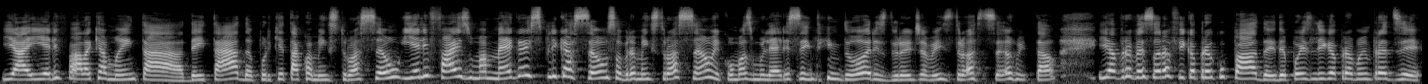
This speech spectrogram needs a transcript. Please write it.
E aí ele fala que a mãe tá deitada porque tá com a menstruação e ele faz uma mega explicação sobre a menstruação e como as mulheres sentem dores durante a menstruação e tal. E a professora fica preocupada e depois liga para a mãe para dizer:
